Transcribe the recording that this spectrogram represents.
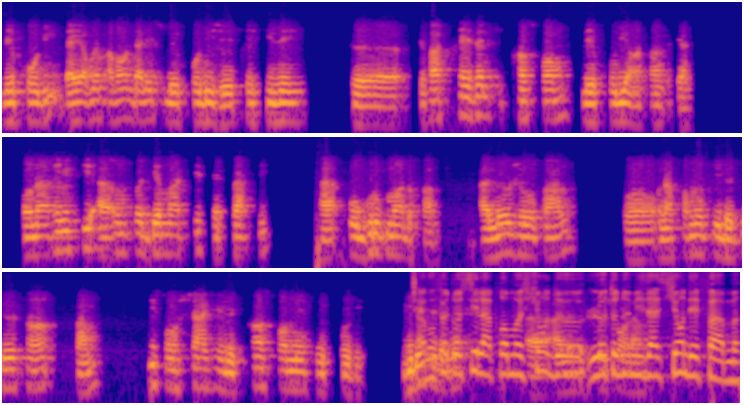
les produits. D'ailleurs, même avant d'aller sur les produits, je vais préciser que c'est pas Fraisen qui transforme les produits en tant que. On a réussi à un peu démarquer cette partie à, au groupement de femmes. À l'heure où je vous parle, on, on, a formé plus de 200 femmes qui sont chargées de transformer ces produits. Ah, vous faites aussi la promotion euh, de l'autonomisation des femmes.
